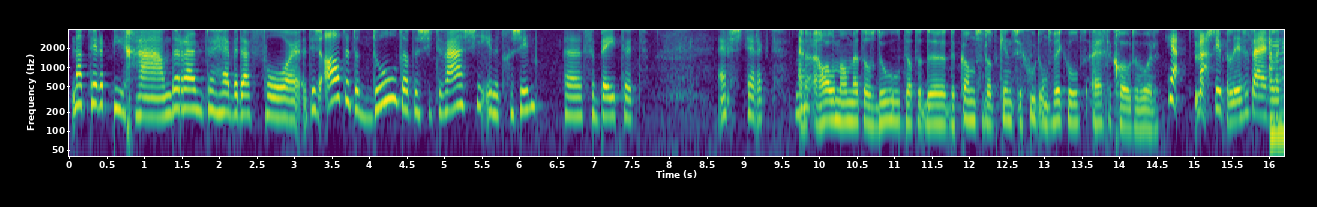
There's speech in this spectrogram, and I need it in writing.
Naar therapie gaan, de ruimte hebben daarvoor. Het is altijd het doel dat de situatie in het gezin verbetert. En versterkt. Maar En allemaal met als doel dat de, de, de kansen dat het kind zich goed ontwikkelt eigenlijk groter worden. ja, Zo maar simpel is het eigenlijk.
